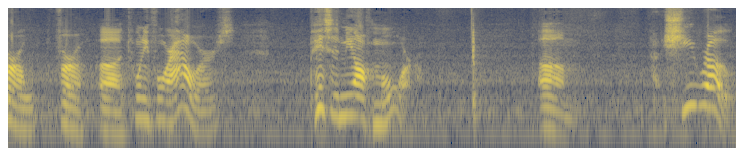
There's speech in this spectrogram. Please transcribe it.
for a, for uh, 24 hours pisses me off more. Um, she wrote,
